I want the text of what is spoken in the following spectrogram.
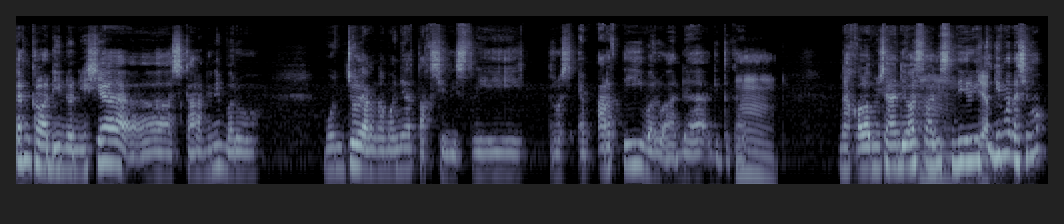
kan kalau di Indonesia eh, sekarang ini baru muncul yang namanya taksi listrik, terus MRT baru ada gitu kan. Hmm. Nah, kalau misalnya di Australia Hmm, sendiri itu yap. gimana sih, Mo?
